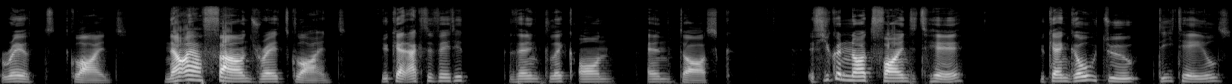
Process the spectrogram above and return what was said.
riot client. Now i have found riot client. You can activate it then click on end task. If you cannot find it here you can go to details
